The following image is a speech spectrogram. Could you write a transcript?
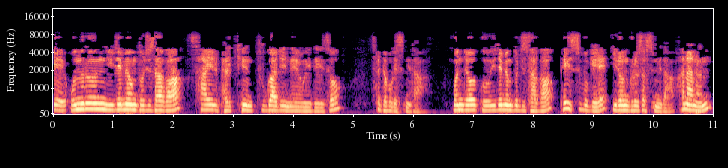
예, 오늘은 이재명 도지사가 4일 밝힌 두 가지 내용에 대해서 살펴보겠습니다. 먼저 그 이재명 도지사가 페이스북에 이런 글을 썼습니다. 하나는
